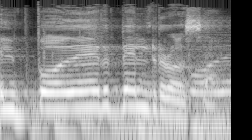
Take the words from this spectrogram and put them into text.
El poder del rosa.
